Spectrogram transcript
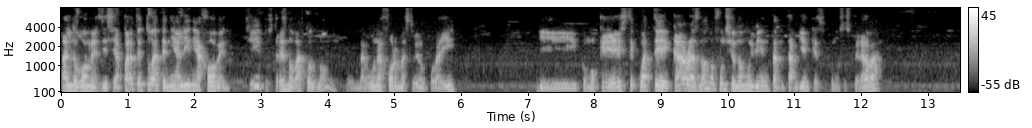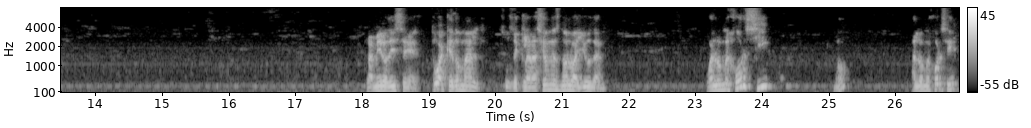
Aldo Gómez dice, aparte tú tenía línea joven. Sí, pues tres novatos, ¿no? En alguna forma estuvieron por ahí. Y como que este cuate Carras, ¿no? No funcionó muy bien, tan, tan bien que, como se esperaba. Ramiro dice, Tua quedó mal, sus declaraciones no lo ayudan. O a lo mejor sí, ¿no? A lo mejor sí.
